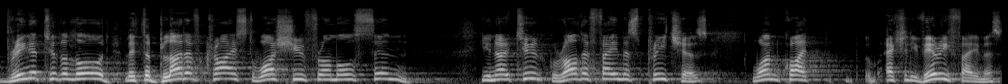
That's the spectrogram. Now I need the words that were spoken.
Bring it to the Lord. Let the blood of Christ wash you from all sin. You know, two rather famous preachers, one quite, actually very famous,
